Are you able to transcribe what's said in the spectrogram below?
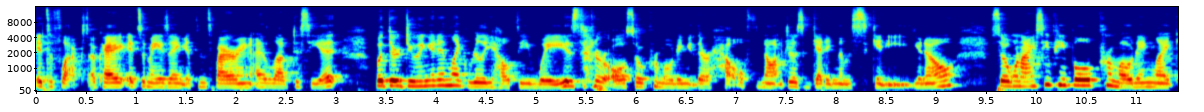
it's a flex, okay? It's amazing, it's inspiring. I love to see it. But they're doing it in like really healthy ways that are also promoting their health, not just getting them skinny, you know? So when I see people promoting like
